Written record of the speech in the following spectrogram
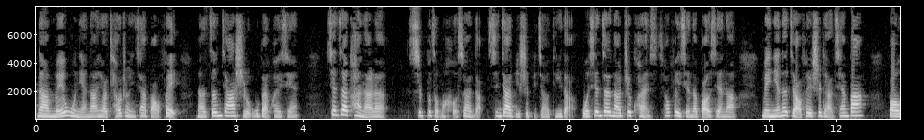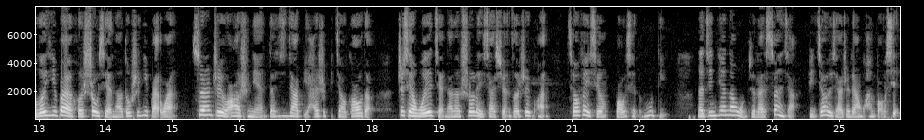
那每五年呢要调整一下保费，那增加是五百块钱。现在看来呢是不怎么合算的，性价比是比较低的。我现在呢这款消费型的保险呢，每年的缴费是两千八，保额意外和寿险呢都是一百万。虽然只有二十年，但性价比还是比较高的。之前我也简单的说了一下选择这款消费型保险的目的。那今天呢我们就来算一下，比较一下这两款保险。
